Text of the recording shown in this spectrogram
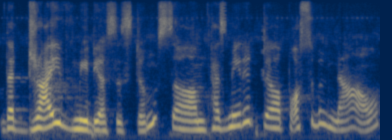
that drive media systems um, has made it uh, possible now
